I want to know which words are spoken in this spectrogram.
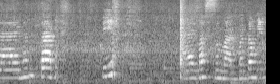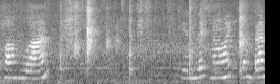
ลายน้ำตาลปี๊บไอมัสมันมันต้องมีความหวานเค็มเล็กน้อยปลั้มปลั้ม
